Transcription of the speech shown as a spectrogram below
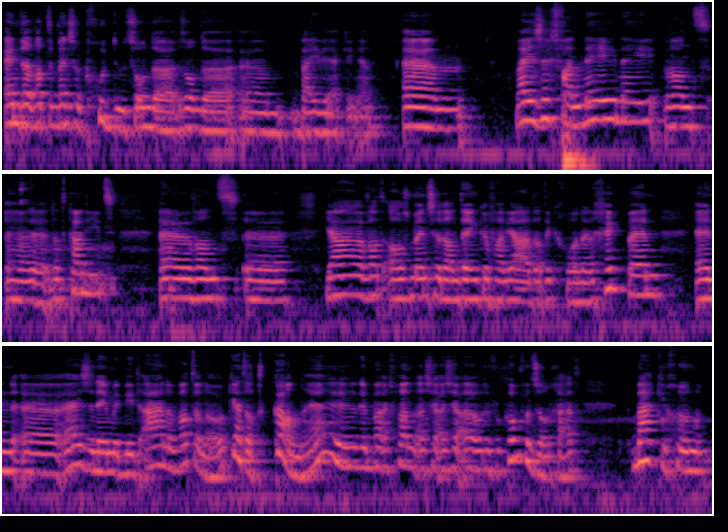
en dat wat de mensen ook goed doet, zonder, zonder um, bijwerkingen. Um, maar je zegt van nee, nee, want uh, dat kan niet. Uh, want uh, ja, wat als mensen dan denken van ja, dat ik gewoon een gek ben. En hè, ze nemen het niet aan of wat dan ook. Ja, dat kan. Hè? Van, als, je, als je of je comfortzone gaat, maak je gewoon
